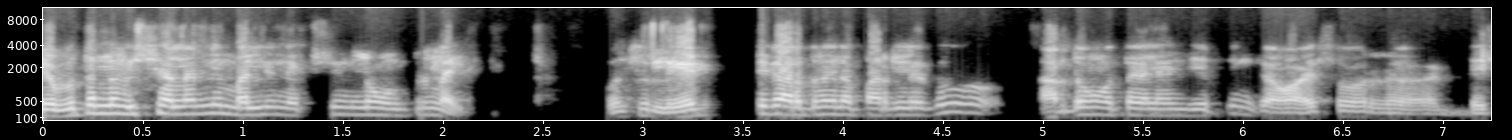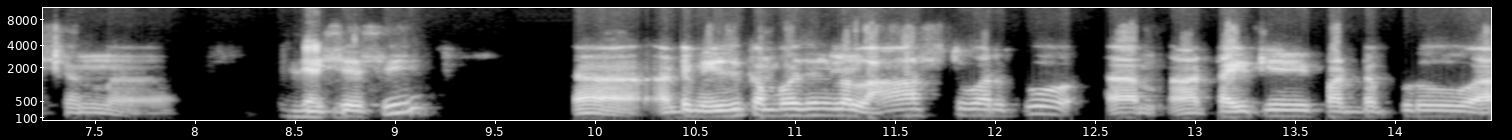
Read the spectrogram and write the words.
చెబుతున్న విషయాలన్నీ మళ్ళీ నెక్స్ట్ సీన్లో ఉంటున్నాయి. కొంచెం లేట్గా అర్థమైన పర్లేదు అర్థం అవుతాయి అని చెప్పి ఇంకా వాయిస్ ఓవర్ డెసిషన్ తీసేసి అంటే మ్యూజిక్ కంపోజింగ్లో లాస్ట్ వరకు ఆ టైటిల్ పడ్డప్పుడు ఆ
